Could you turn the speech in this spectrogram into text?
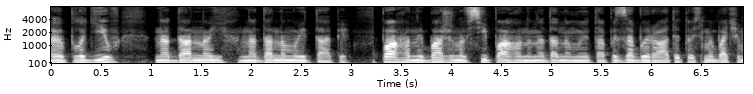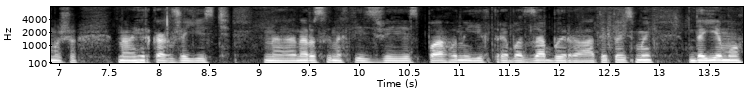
е, плодів на, даної, на даному етапі. Пагани бажано всі пагани на даному етапі забирати. Тобто ми бачимо, що на огірках вже є, на, на рослинах вже є пагони, їх треба забирати. Тобто ми даємо,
